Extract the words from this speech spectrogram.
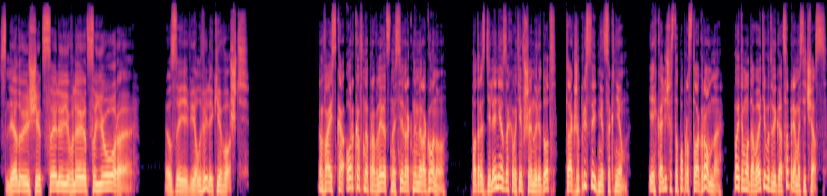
«Следующей целью является Юора», — заявил великий вождь. Войска орков направляются на север к Номерагону. Подразделение, захватившее Нуридот, также присоединится к ним. Их количество попросту огромно, поэтому давайте выдвигаться прямо сейчас»,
